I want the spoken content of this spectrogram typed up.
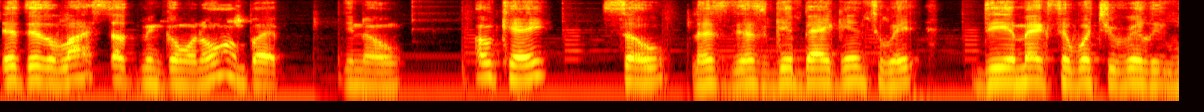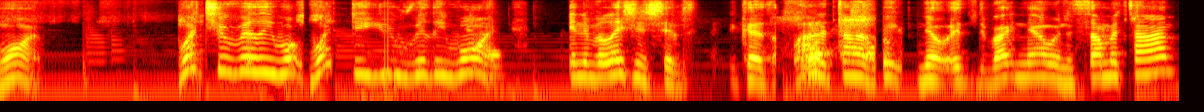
there's, there's a lot of stuff been going on, but you know, okay. So let's let's get back into it. DMX said, "What you really want? What you really want? What do you really want in the relationships? Because a lot of times we, you know, it, right now in the summertime,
